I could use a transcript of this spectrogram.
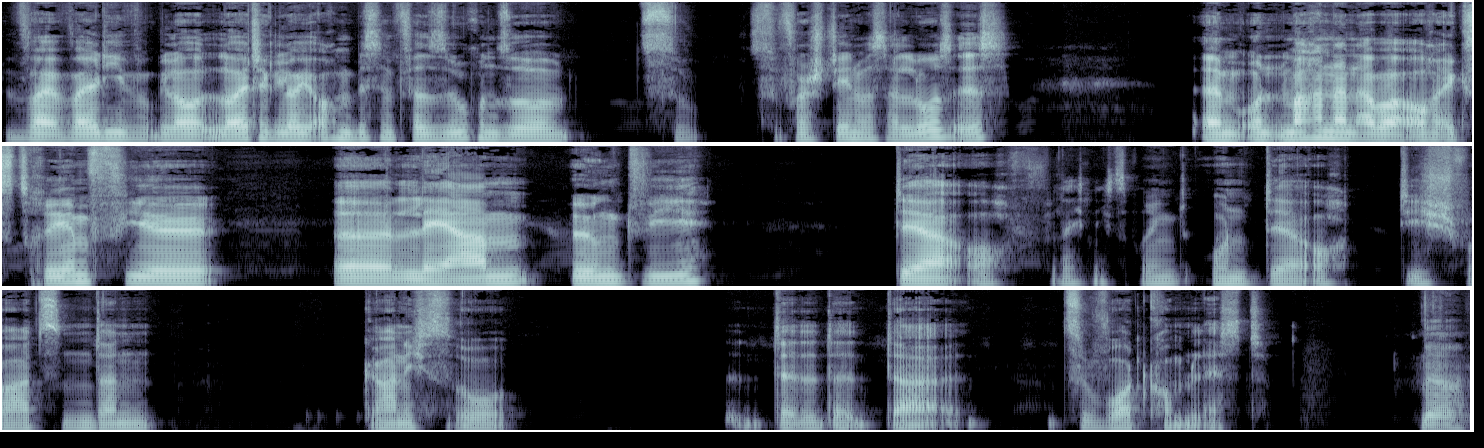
weil, weil die glau- Leute, glaube ich, auch ein bisschen versuchen, so zu, zu verstehen, was da los ist. Ähm, und machen dann aber auch extrem viel äh, Lärm irgendwie, der auch vielleicht nichts bringt und der auch die Schwarzen dann gar nicht so da, da, da zu Wort kommen lässt. ja.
